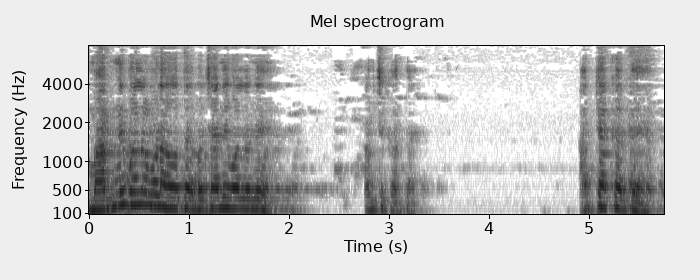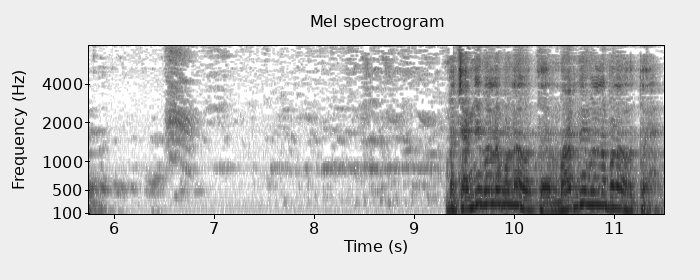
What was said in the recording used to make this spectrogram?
मारने वाला बड़ा होता है, बचाने वाला ने हमसे कहता है। आप क्या कहते हैं? बचाने वाला बड़ा होता है, मारने वाला बड़ा होता है।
